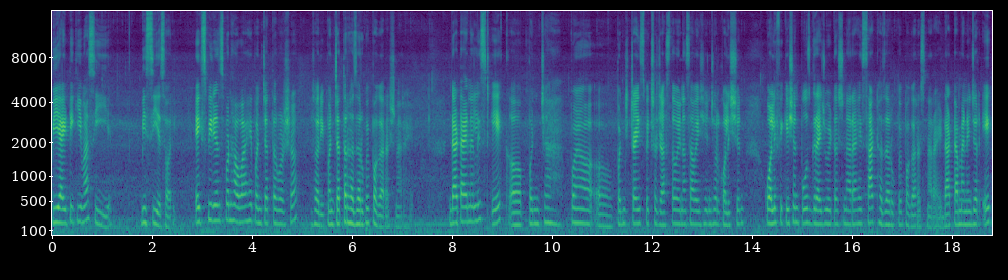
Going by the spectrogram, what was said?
B I T किंवा C E A B C A sorry experience पण हवा आहे. पंच्याहत्तर वर्ष सॉरी पंच्याहत्तर हजार रुपये पगार असणार आहे. डाटा ॲनालिस्ट एक पंचा प पंचेचाळीसपेक्षा जास्त वय नसावं essential qualification qualification post graduate असणार आहे. साठ हजार रुपये पगार असणार आहे. डाटा मॅनेजर एक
